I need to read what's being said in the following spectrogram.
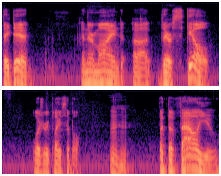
they did. In their mind, uh, their skill was replaceable, mhm. but the value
